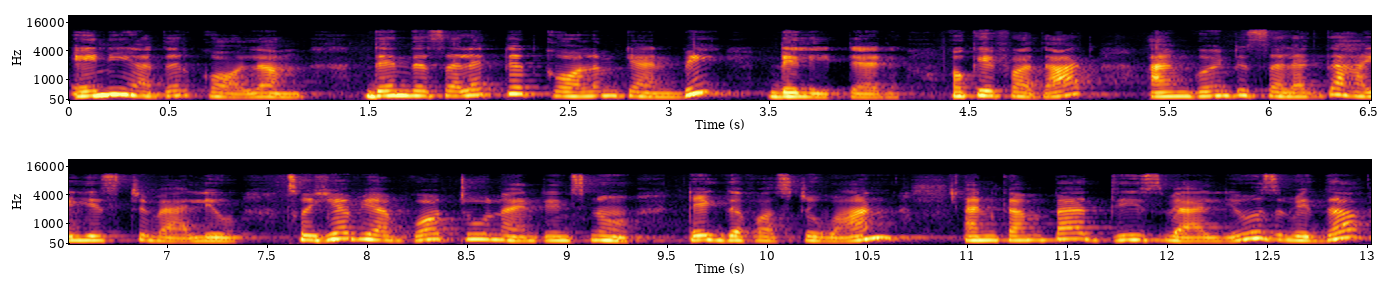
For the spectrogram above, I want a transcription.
any other column. Then the selected column can be deleted. Okay, for that I am going to select the highest value. So here we have got two 19s. No, take the first one and compare these values with the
